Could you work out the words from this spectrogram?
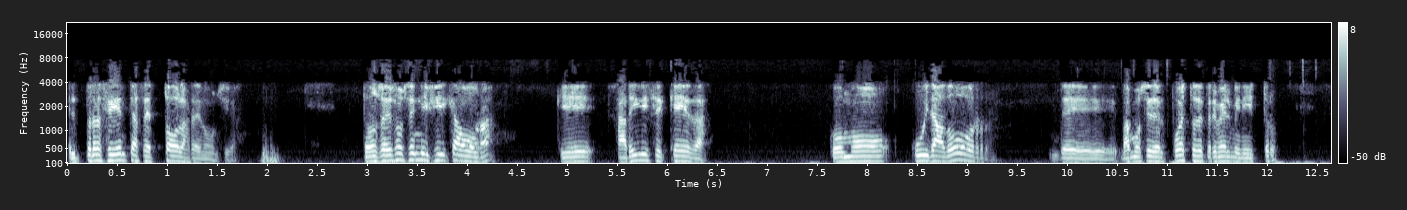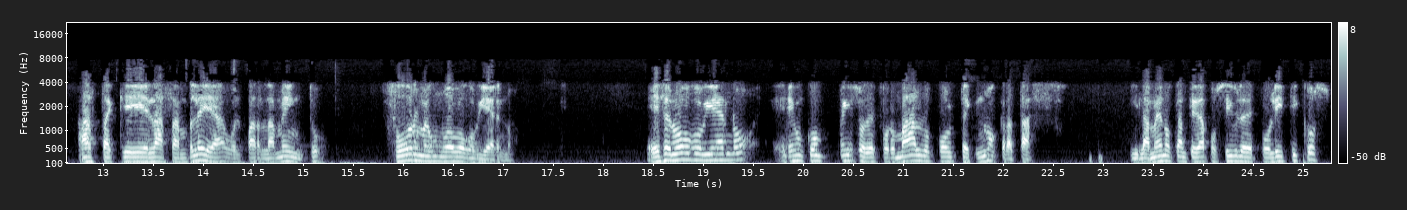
El presidente aceptó la renuncia. Entonces eso significa ahora que Hariri se queda como cuidador de, vamos a decir, del puesto de primer ministro hasta que la Asamblea o el Parlamento forme un nuevo gobierno. Ese nuevo gobierno es un compromiso de formarlo por tecnócratas y la menos cantidad posible de políticos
